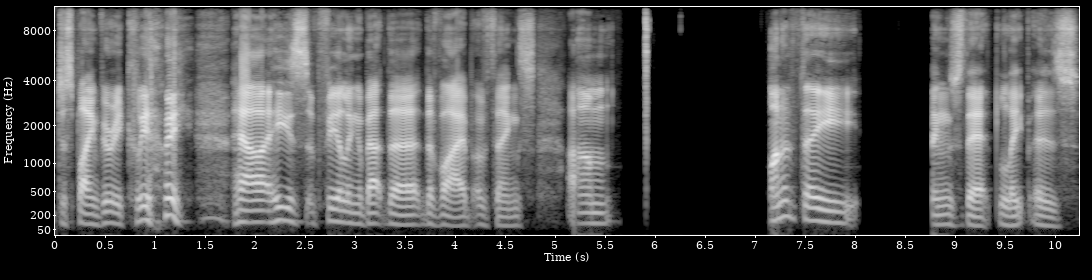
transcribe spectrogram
displaying very clearly how he's feeling about the the vibe of things. Um, one of the things that Leap is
